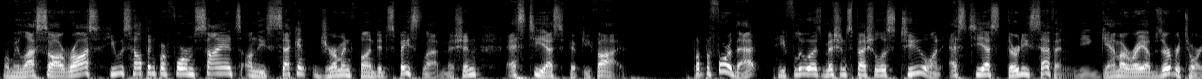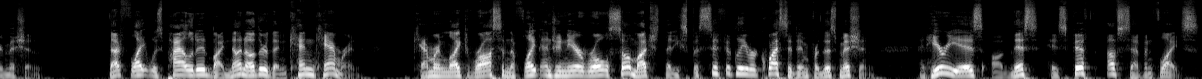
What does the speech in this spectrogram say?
When we last saw Ross, he was helping perform science on the second German-funded Space Lab mission, STS-55. But before that, he flew as Mission Specialist 2 on STS-37, the Gamma Ray Observatory mission. That flight was piloted by none other than Ken Cameron. Cameron liked Ross in the flight engineer role so much that he specifically requested him for this mission. And here he is on this, his fifth of seven flights.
